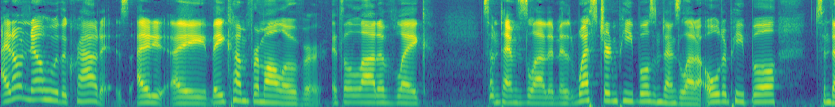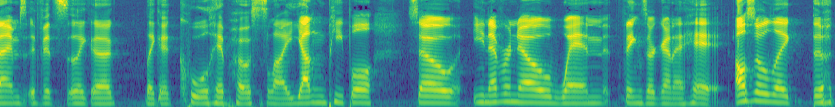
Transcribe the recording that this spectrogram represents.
I don't know who the crowd is. I, I, they come from all over. It's a lot of like, sometimes it's a lot of Midwestern people, sometimes a lot of older people. Sometimes if it's like a like a cool hip host, it's a lot of young people. So you never know when things are gonna hit. Also, like the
